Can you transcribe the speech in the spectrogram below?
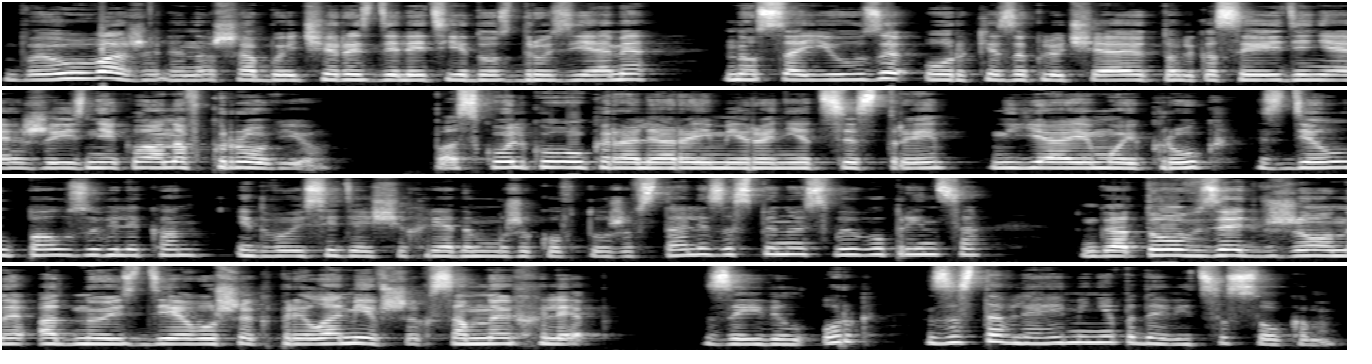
«Вы уважили наш обычай разделить еду с друзьями, но союзы орки заключают, только соединяя жизни кланов кровью. Поскольку у короля Реймира нет сестры, я и мой круг сделал паузу великан, и двое сидящих рядом мужиков тоже встали за спиной своего принца – «Готов взять в жены одну из девушек, преломивших со мной хлеб», заявил орк, заставляя меня подавиться соком.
